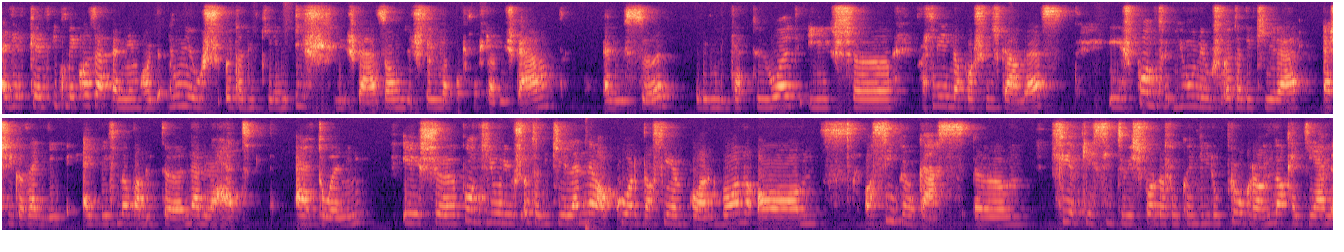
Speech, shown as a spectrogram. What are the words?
Egyébként itt még hozzátenném, hogy június 5-én is vizsgázom, és fél napos most a vizsgám először, pedig mindig kettő volt, és hát négy napos vizsgám lesz, és pont június 5-ére esik az egyik, egyik nap, amit nem lehet eltolni, és pont június 5-én lenne a Korda Filmparkban a, a Szinkronkász filmkészítő és forgatókönyvíró programnak egy ilyen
